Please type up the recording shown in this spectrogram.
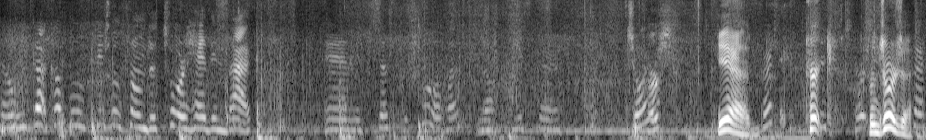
So we got a couple of people from the tour heading back. And it's just the two of us. Mr. George? Yeah, Kirk? Kirk from Georgia. Kirk.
